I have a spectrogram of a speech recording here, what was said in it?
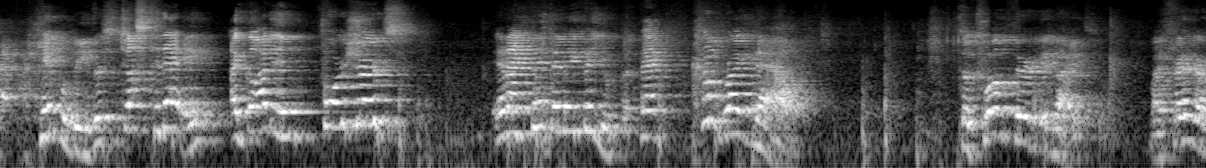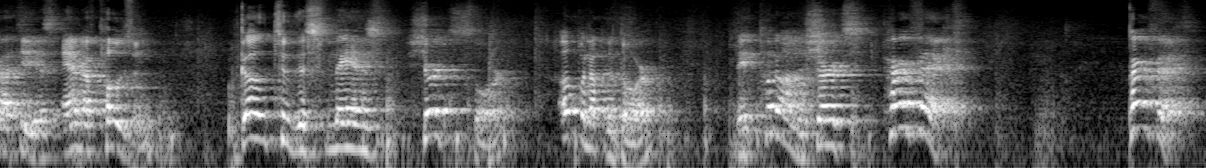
I, can't believe this. Just today, I got in four shirts. And I think they may fit you. But Pat, come right now. So 12.30 at night, my friend Rav Atias and Rav Posen go to this man's shirt store, open up the door, they put on the shirts, perfect! Perfect!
